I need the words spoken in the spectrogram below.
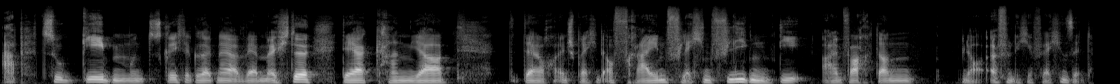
abzugeben. Und das Gericht hat gesagt, naja, wer möchte, der kann ja der auch entsprechend auf freien Flächen fliegen, die einfach dann ja, öffentliche Flächen sind.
